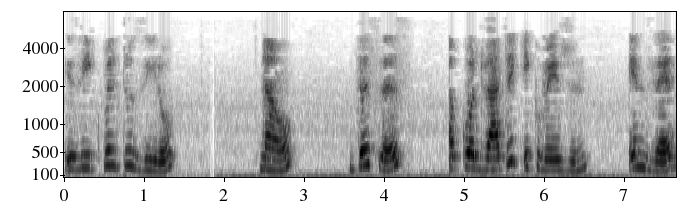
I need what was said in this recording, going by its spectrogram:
is equal to 0. Now, this is a quadratic equation in z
